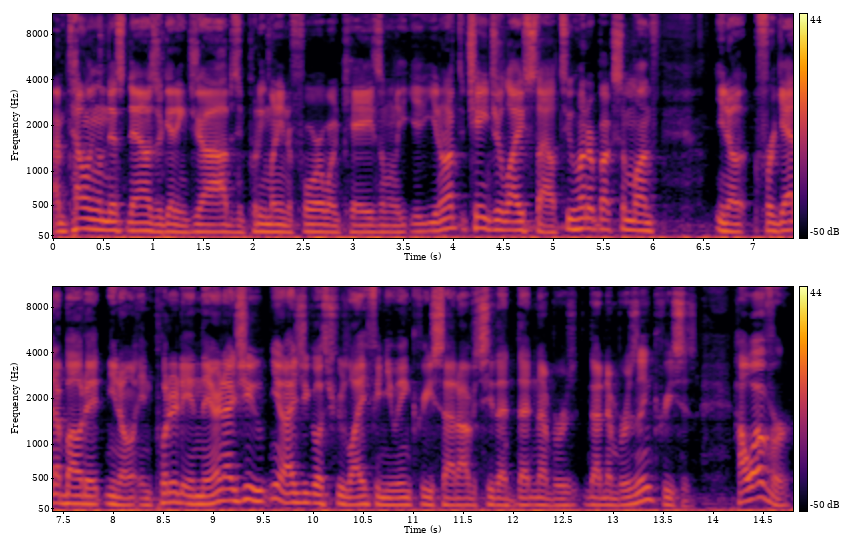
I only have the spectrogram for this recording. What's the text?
i'm telling them this now as they're getting jobs and putting money into 401ks i'm like you don't have to change your lifestyle 200 bucks a month you know, forget about it, you know, and put it in there. And as you, you know, as you go through life and you increase that, obviously that that number that number increases. However,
